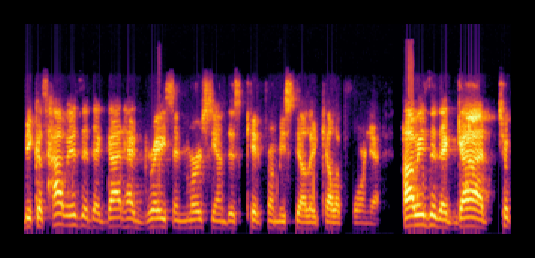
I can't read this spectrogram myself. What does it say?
because how is it that God had grace and mercy on this kid from East LA, California? How is it that God took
